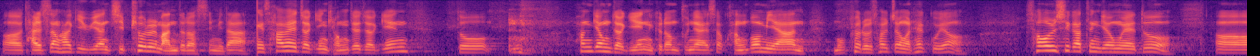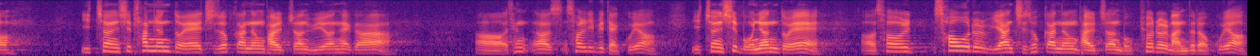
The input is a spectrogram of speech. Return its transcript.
어, 달성하기 위한 지표를 만들었습니다. 사회적인, 경제적인 또 환경적인 그런 분야에서 광범위한 목표를 설정을 했고요. 서울시 같은 경우에도 어, 2013년도에 지속가능 발전 위원회가 어, 생, 어, 설립이 됐고요. 2015년도에 어, 서울 서울을 위한 지속가능 발전 목표를 만들었고요.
